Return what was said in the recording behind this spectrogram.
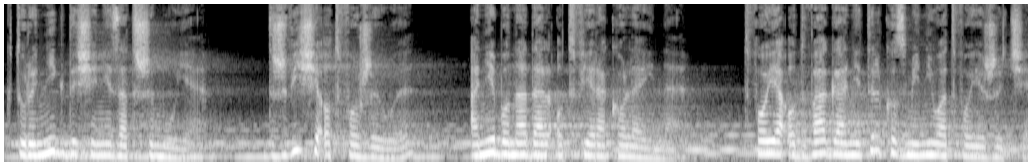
który nigdy się nie zatrzymuje. Drzwi się otworzyły, a niebo nadal otwiera kolejne. Twoja odwaga nie tylko zmieniła Twoje życie,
